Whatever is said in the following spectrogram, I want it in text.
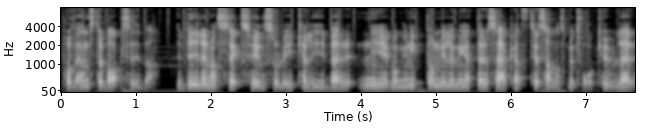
på vänster baksida. I bilen har sex hylsor i kaliber 9x19 mm säkrats tillsammans med två kulor.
